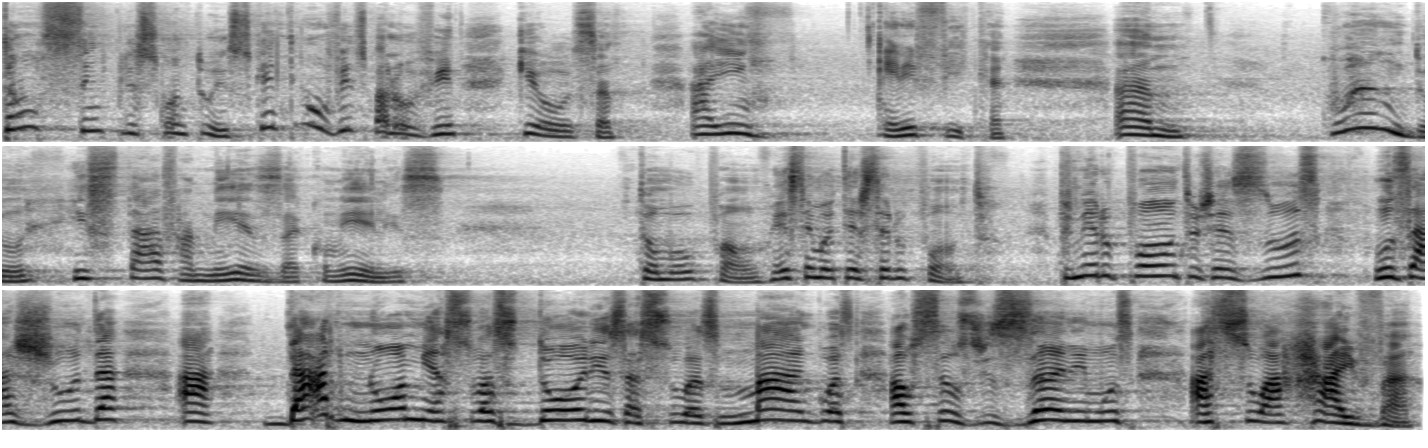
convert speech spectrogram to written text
tão simples quanto isso, quem tem ouvidos para ouvir, que ouça. Aí, ele fica. Um, quando estava à mesa com eles, tomou o pão. Esse é o meu terceiro ponto. Primeiro ponto, Jesus nos ajuda a dar nome às suas dores, às suas mágoas, aos seus desânimos, à sua raiva.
